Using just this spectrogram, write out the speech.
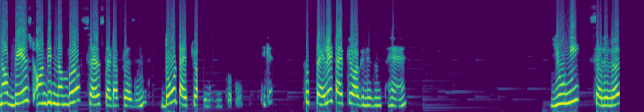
Now based on the number of cells that are present दो टाइप के ऑर्गेनिजम्स होते हैं, ठीक है? तो पहले टाइप के ऑर्गेनिजम्स हैं यूनिसेलुलर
